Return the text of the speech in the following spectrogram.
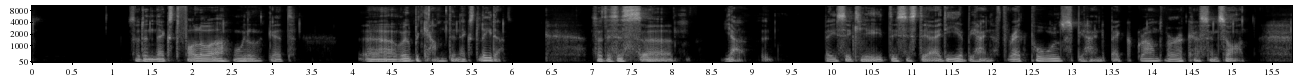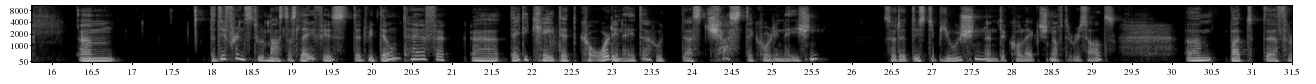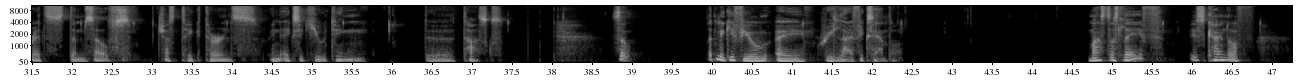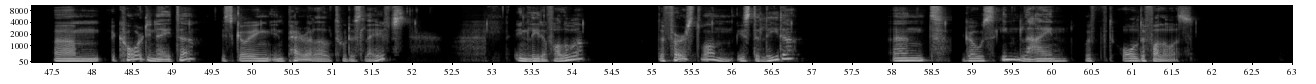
So the next follower will get uh, will become the next leader. So this is uh, yeah basically this is the idea behind thread pools, behind background workers, and so on. Um, the difference to master slave is that we don't have a, a dedicated coordinator who does just the coordination so the distribution and the collection of the results. Um, but the threads themselves just take turns in executing the tasks. So let me give you a real-life example. Master-slave is kind of um, a coordinator is going in parallel to the slaves in leader-follower the first one is the leader and goes in line with all the followers.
